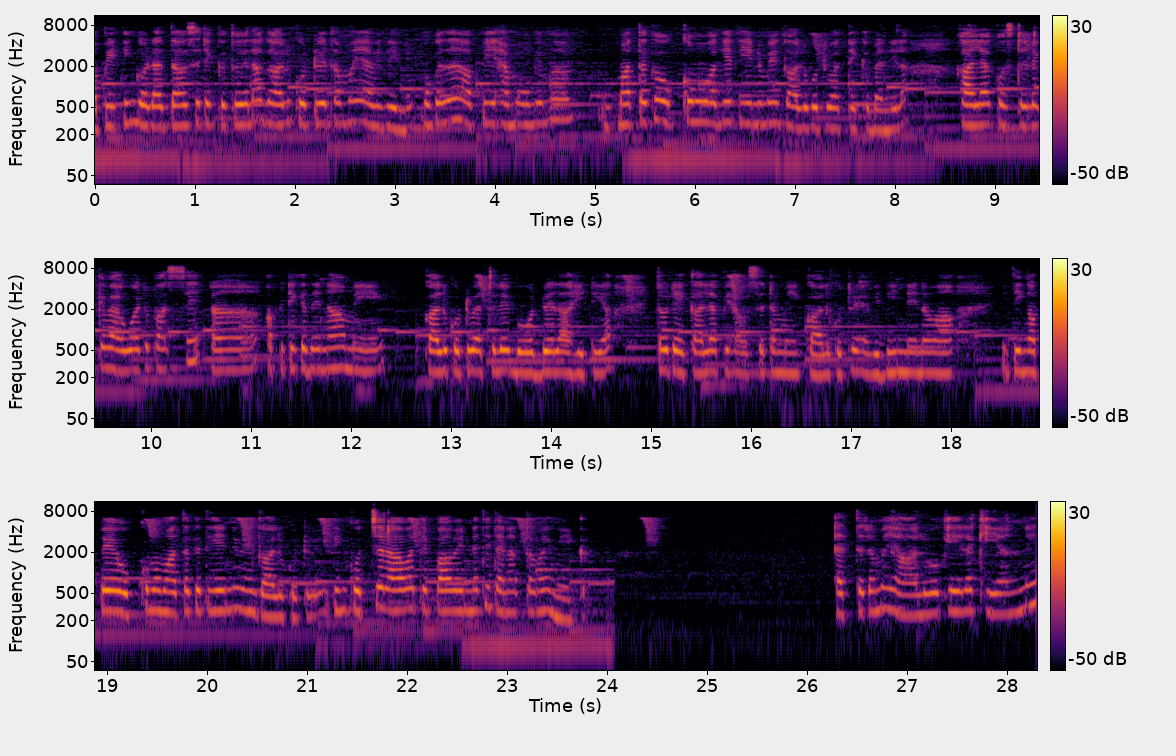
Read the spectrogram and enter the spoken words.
අපි ඉතින් ගොඩක් දවසට එකතු වෙලා ගාලු කොටුවේ තමයි ඇවිදින්නේ. මොකද අපි හැමෝගෙම මතක ඔක්කොම වගේ තියෙන මේ ගාලු කොටුවත් එක බැඳිලා කාලයක් කොස්ටල් එක වැැව්වට පස්සේ අපි ටික දෙනා මේ කාලු කොටු ඇතුළේ බෝඩ් වෙලා හිටිය. තොට ඒකාල අපි හවසට මේ කාලුකොටු ඇවිදින්න එනවා. ඉතින් අපේ ඔක්කොම මතක තියෙන්නේ මේ ගාලුකොටු ඉතින් කොච්චරාවත් එපා වෙන්න ඇති තැනත් තමයි මේක. ඇත්තටම යාලුව කියලා කියන්නේ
